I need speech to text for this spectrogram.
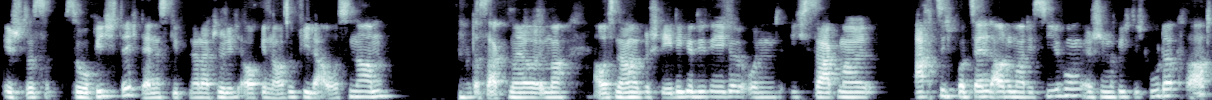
ist das so richtig? Denn es gibt natürlich auch genauso viele Ausnahmen. Das sagt man ja immer, Ausnahme bestätige die Regel. Und ich sag mal, 80 Prozent Automatisierung ist ein richtig guter Grad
